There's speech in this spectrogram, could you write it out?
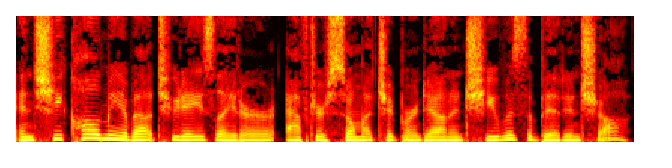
And she called me about two days later after so much had burned down, and she was a bit in shock.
